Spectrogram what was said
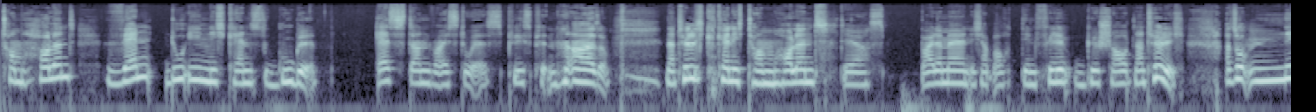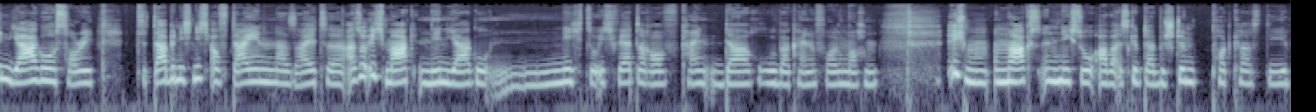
Tom Holland? Wenn du ihn nicht kennst, google es, dann weißt du es. Please pin. Also, natürlich kenne ich Tom Holland, der Spider-Man. Ich habe auch den Film geschaut, natürlich. Also Ninjago, sorry, da bin ich nicht auf deiner Seite. Also ich mag Ninjago nicht so. Ich werde darauf kein, darüber keine Folgen machen. Ich mag es nicht so, aber es gibt da bestimmt Podcasts, die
